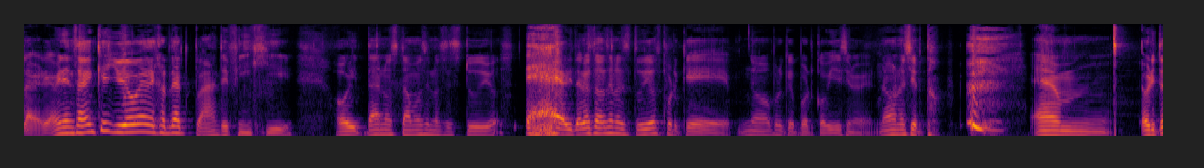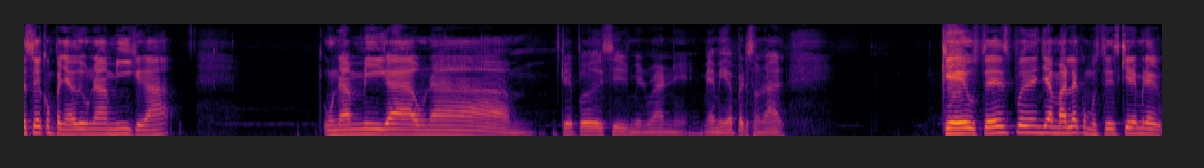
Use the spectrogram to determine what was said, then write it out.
la verga. Miren, ¿saben que Yo voy a dejar de actuar, de fingir. Ahorita no estamos en los estudios. ahorita no estamos en los estudios porque. No, porque por COVID-19. No, no es cierto. Em, ahorita estoy acompañado de una amiga una amiga, una, ¿qué puedo decir? Mi hermana, mi amiga personal, que ustedes pueden llamarla como ustedes quieren. Mira,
